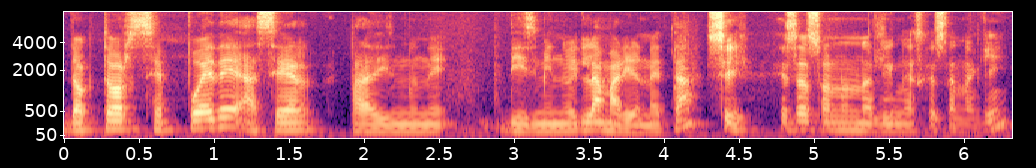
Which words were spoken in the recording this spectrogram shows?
Doctor, ¿se puede hacer para disminuir, disminuir la marioneta? Sí, esas son unas líneas que están aquí.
